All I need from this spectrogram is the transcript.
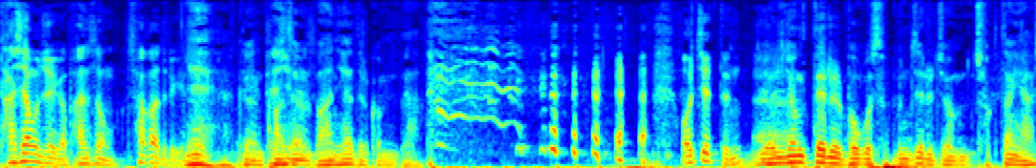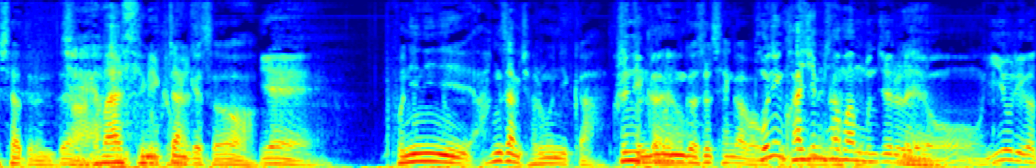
다시 한번 저희가 반성 사과드리겠습니다. 네, 그건 네, 반성을 대신해서. 많이 해야 될 겁니다. 어쨌든. 아, 연령대를 보고서 문제를 좀 적당히 하셔야 되는데 제 말씀이 그 국장께서 예. 본인이 항상 젊으니까 그러니까요. 젊은 것을 생각하고 본인 관심사만. 문제를 네. 내요. 이효리가,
